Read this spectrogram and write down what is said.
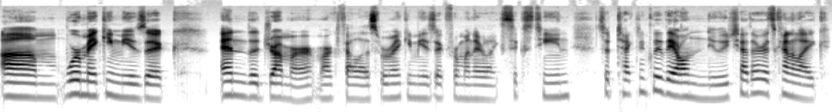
um were making music and the drummer mark fellis were making music from when they were like 16 so technically they all knew each other it's kind of like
